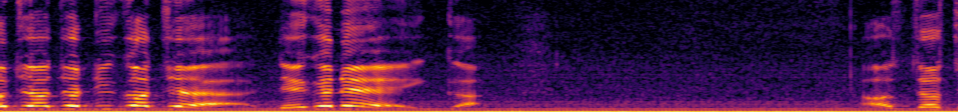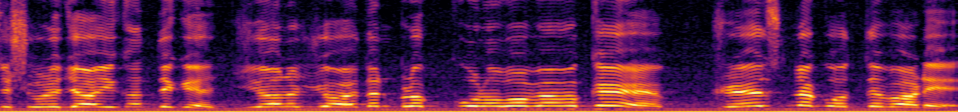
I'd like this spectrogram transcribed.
আচ্ছা আচ্ছা ঠিক আছে। দেখে নেই। আস্তে আস্তে সরে যাও এখান থেকে। যেন শয়তান বড় কোনোভাবে আমাকে ট্রেস না করতে পারে।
